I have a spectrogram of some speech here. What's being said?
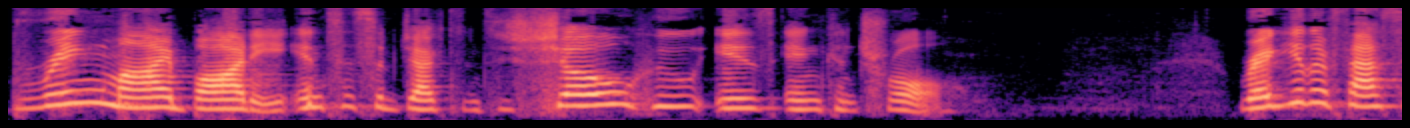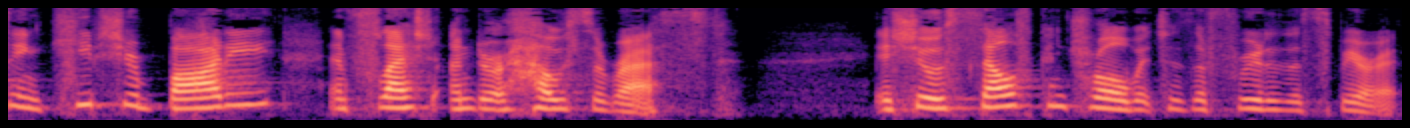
bring my body into subjection to show who is in control. Regular fasting keeps your body and flesh under house arrest. It shows self control, which is a fruit of the Spirit.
